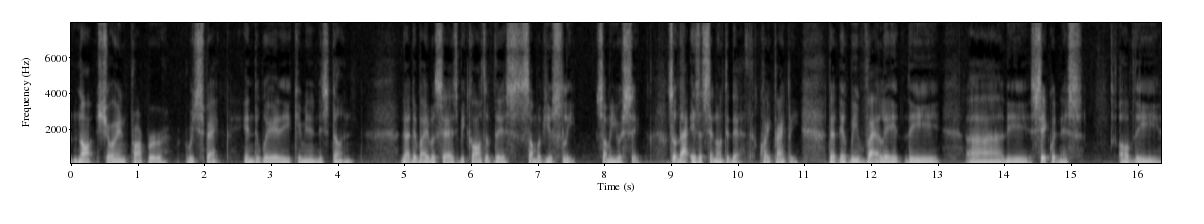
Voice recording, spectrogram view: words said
not showing proper respect in the way the communion is done, that the Bible says, because of this, some of you sleep, some of you are sick. So that is a sin unto death, quite frankly. That if we violate the uh, the sacredness of the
